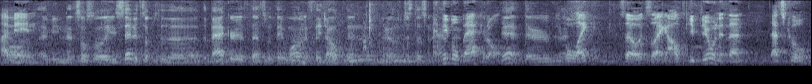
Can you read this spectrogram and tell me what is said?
I Well, mean, I mean, that's also like you said. It's up to the the backer if that's what they want. If they don't, then you know, it just doesn't happen. people back it all. Yeah, they're People like it. So it's like, I'll keep doing it then. That's cool.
